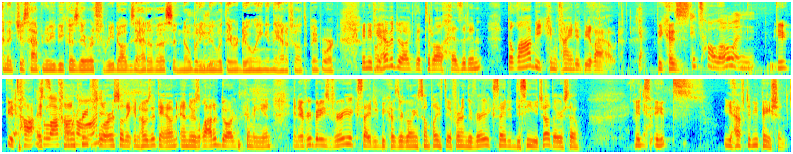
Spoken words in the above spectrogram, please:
And it just happened to be because there were three dogs ahead of us, and nobody Mm-hmm. knew what they were doing, and they had to fill out the paperwork. And if you have a dog that's at all hesitant, the lobby can kind of be loud. Yeah. Because It's hollow and you, it's Yeah, hot. It's a lot concrete floor, and- so they can hose it down. And there's a lot of dogs coming in, and everybody's very excited because they're going someplace different, and they're very excited to see each other. So it's Yeah. it's you have to be patient.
